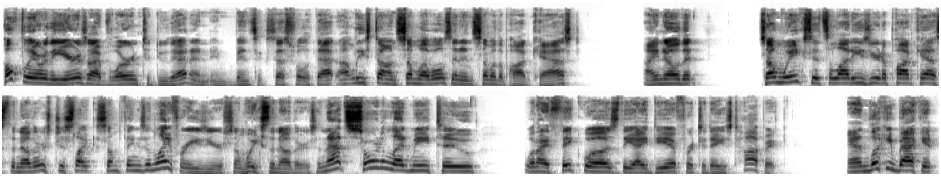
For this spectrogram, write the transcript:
hopefully over the years I've learned to do that and, and been successful at that, at least on some levels and in some of the podcast. I know that some weeks it's a lot easier to podcast than others, just like some things in life are easier some weeks than others. And that sort of led me to what I think was the idea for today's topic. And looking back at,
